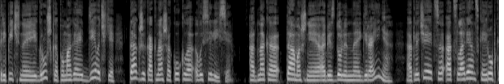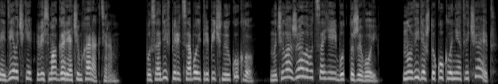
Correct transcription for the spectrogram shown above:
Тряпичная игрушка помогает девочке так же, как наша кукла Василисе. Однако тамошняя обездоленная героиня отличается от славянской робкой девочки весьма горячим характером. Посадив перед собой тряпичную куклу, начала жаловаться ей, будто живой. Но, видя, что кукла не отвечает,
